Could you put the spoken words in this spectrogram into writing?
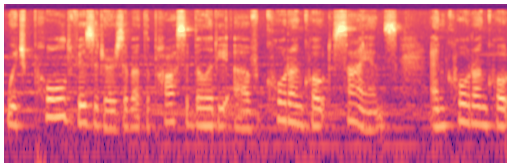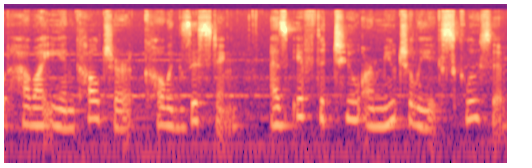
which polled visitors about the possibility of quote unquote science and quote unquote Hawaiian culture coexisting, as if the two are mutually exclusive,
